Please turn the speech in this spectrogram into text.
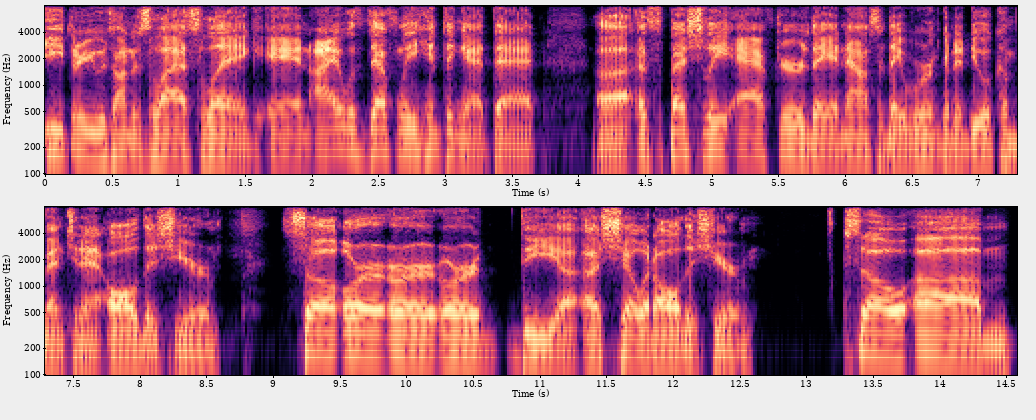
E3 was on his last leg, and I was definitely hinting at that, uh, especially after they announced that they weren't going to do a convention at all this year, so or or or the uh, show at all this year. So um,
